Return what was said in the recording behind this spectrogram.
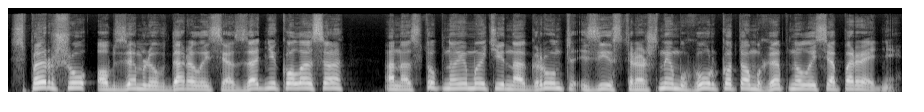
Спершу об землю вдарилися задні колеса, а наступної миті на ґрунт зі страшним гуркотом гепнулися передні.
